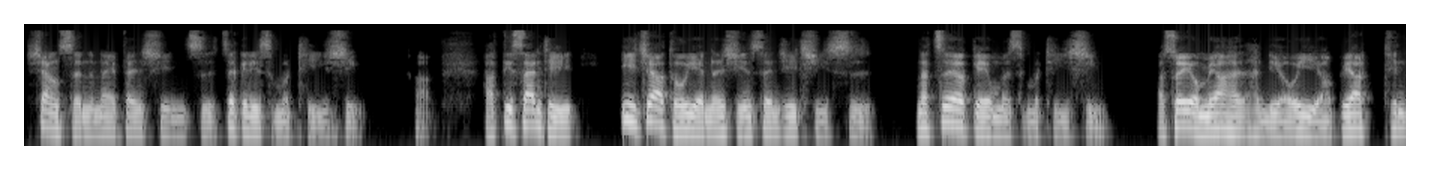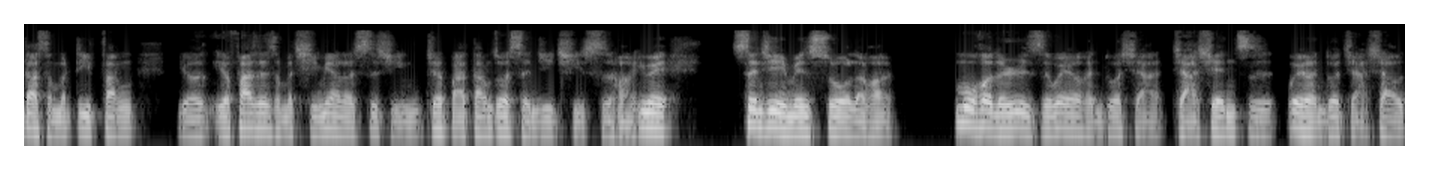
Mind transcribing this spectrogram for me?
向神的那份心智。这给你什么提醒？啊，好，第三题异教徒也能行神迹奇事，那这要给我们什么提醒？所以我们要很很留意哦，不要听到什么地方有有发生什么奇妙的事情，就把它当做神迹奇事哈。因为圣经里面说了哈，幕后的日子会有很多假假先知，会有很多假教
